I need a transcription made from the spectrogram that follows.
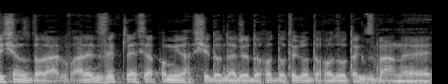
1000 dolarów, ale zwykle zapomina się dodać, że do, do tego dochodzą tak zwane e,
